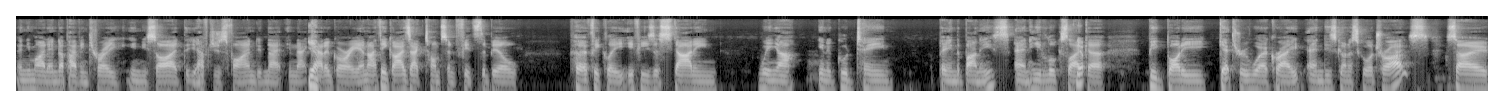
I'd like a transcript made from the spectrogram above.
and you might end up having three in your side that you have to just find in that in that Yeah. category. And I think Izaac Thompson fits the bill perfectly if he's a starting winger in a good team, being the Bunnies, and he looks like a big body, get through work rate, and is going to score tries. So,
